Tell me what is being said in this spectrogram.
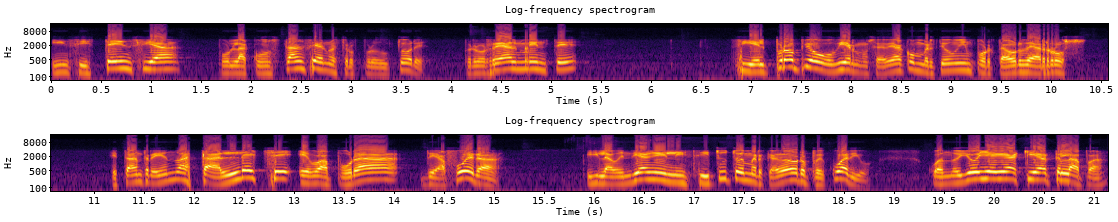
insistencia, por la constancia de nuestros productores, pero realmente si el propio gobierno se había convertido en un importador de arroz, estaban trayendo hasta leche evaporada de afuera y la vendían en el Instituto de Mercadeo Agropecuario. Cuando yo llegué aquí a Tlapa,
